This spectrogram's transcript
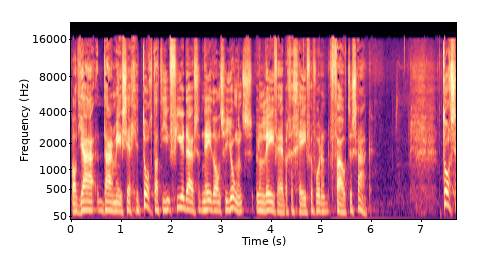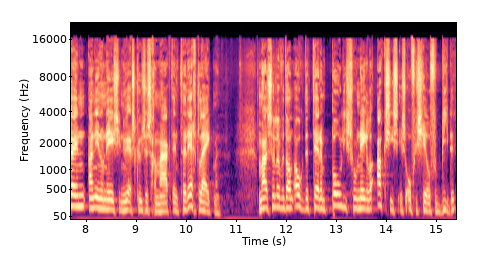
Want ja, daarmee zeg je toch dat die 4000 Nederlandse jongens... hun leven hebben gegeven voor een foute zaak. Toch zijn aan Indonesië nu excuses gemaakt en terecht lijkt me. Maar zullen we dan ook de term politionele acties is officieel verbieden?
